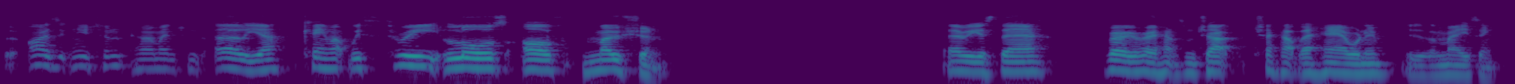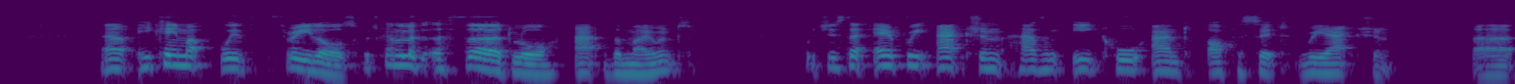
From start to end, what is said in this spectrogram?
So Isaac Newton, who I mentioned earlier, came up with three laws of motion. There he is there. Very, very handsome chap. Check out the hair on him. It is amazing. Now, he came up with three laws. We're going to look at the third law at the moment, which is that every action has an equal and opposite reaction. Uh,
